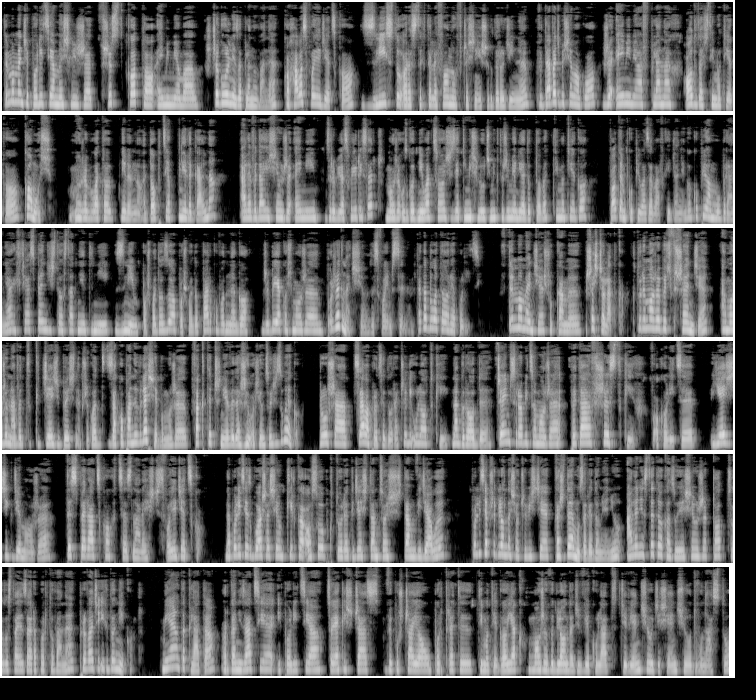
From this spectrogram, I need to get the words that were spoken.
W tym momencie policja myśli, że wszystko to Amy miała szczególnie zaplanowane. Kochała swoje dziecko z listu oraz z tych telefonów wcześniejszych do rodziny. Wydawać by się mogło, że Amy miała w planach oddać Timothy'ego komuś. Może była to, nie wiem, no, adopcja nielegalna, ale wydaje się, że Amy zrobiła swój research, może uzgodniła coś z jakimiś ludźmi, którzy mieli adoptować Timothy'ego Potem kupiła zabawki dla niego, kupiła mu ubrania i chciała spędzić te ostatnie dni z nim. Poszła do zoo, poszła do parku wodnego, żeby jakoś może pożegnać się ze swoim synem. Taka była teoria policji. W tym momencie szukamy sześciolatka, który może być wszędzie, a może nawet gdzieś być na przykład zakopany w lesie, bo może faktycznie wydarzyło się coś złego. Rusza cała procedura, czyli ulotki, nagrody. James robi co może, pyta wszystkich, w okolicy, jeździ gdzie może, desperacko chce znaleźć swoje dziecko. Na policję zgłasza się kilka osób, które gdzieś tam coś tam widziały. Policja przygląda się oczywiście każdemu zawiadomieniu, ale niestety okazuje się, że to, co zostaje zaraportowane, prowadzi ich donikąd. Mijają tak lata, organizacje i policja co jakiś czas wypuszczają portrety Timotiego, jak może wyglądać w wieku lat 9, 10, 12.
